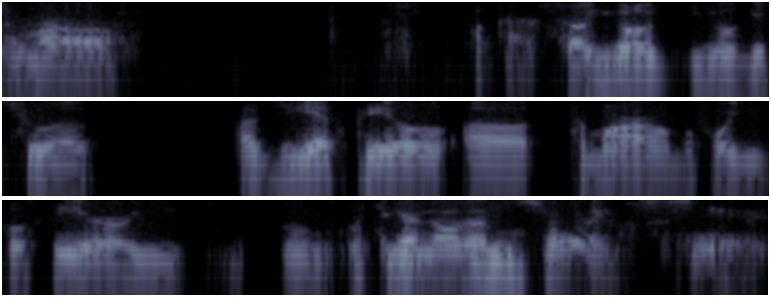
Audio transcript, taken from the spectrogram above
Tomorrow. Okay, so you gonna you gonna get you a a GS pill uh tomorrow before you go see her, or you? ooh, What you, You know you- that's choice. Shit.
